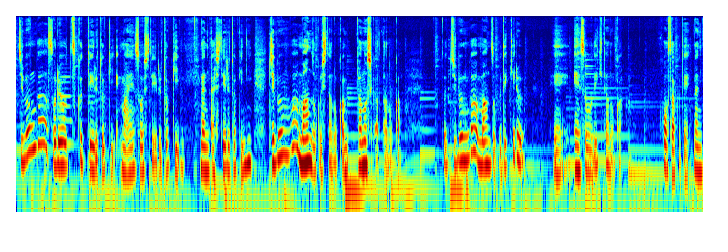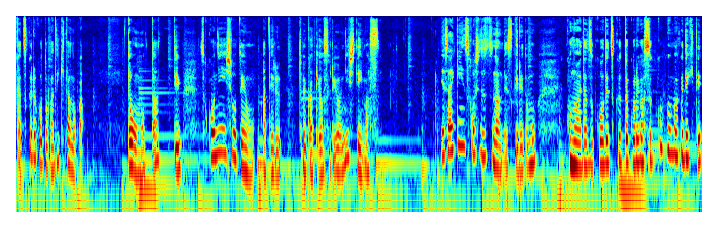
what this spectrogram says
自分がそれを作っている時、まあ、演奏している時何かしている時に自分は満足したのか楽しかったのか自分が満足できる、えー、演奏できたのか工作で何か作ることができたのかどう思ったっていうそこに焦点を当てる問いかけをするようにしています。で最近少しずつなんですけれどもこの間図工で作ったこれがすっごくうまくできて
